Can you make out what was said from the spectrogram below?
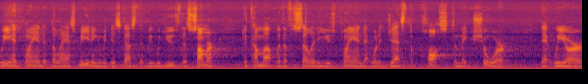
we had planned at the last meeting, we discussed that we would use this summer to come up with a facility use plan that would adjust the cost to make sure that we are,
